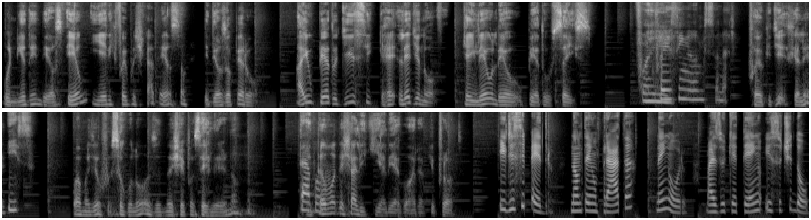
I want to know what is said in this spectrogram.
unido em Deus. Eu e ele que foi buscar a bênção e Deus operou. Aí o Pedro disse, lê de novo. Quem leu, leu o Pedro 6. Foi, foi assim, missionário. Foi o que disse? Quer ler? Isso. Ué, mas eu sou guloso, não deixei para vocês lerem, não? Tá então, bom. Então vou deixar a Liquinha ali agora, aqui pronto. E disse Pedro: Não tenho prata nem ouro, mas o que tenho, isso te dou.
